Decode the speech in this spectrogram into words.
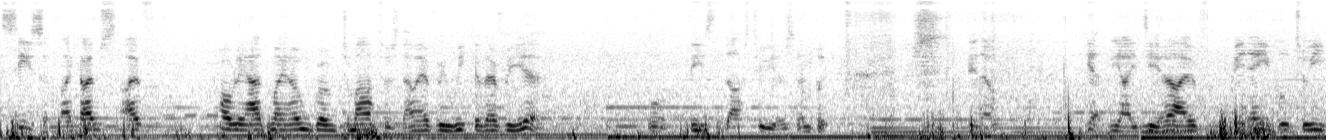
season. Like I've, I've probably had my homegrown tomatoes now every week of every year. These last two years then, but you know, get the idea. I've been able to eat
